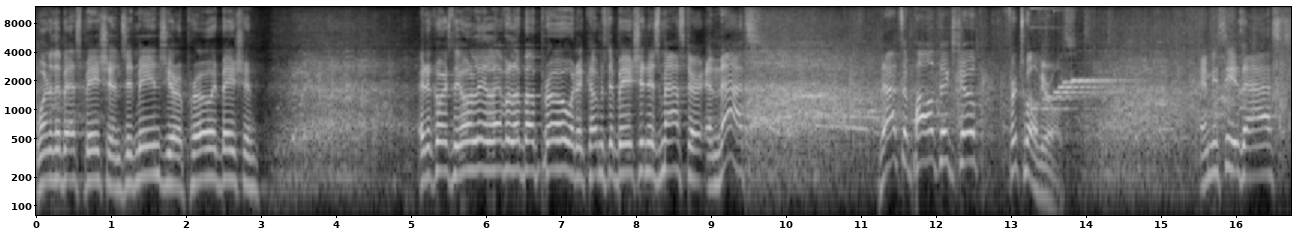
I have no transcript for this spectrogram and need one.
One of the best bations. It means you're a pro at Bayesian. and of course, the only level above pro when it comes to bation is master, and that's that's a politics joke for 12-year-olds. NBC has asked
